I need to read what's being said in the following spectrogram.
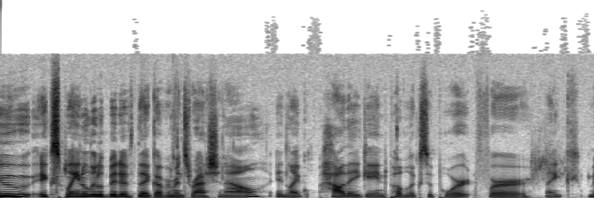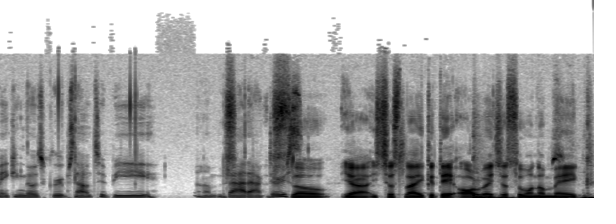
you explain a little bit of the government's rationale in like how they gained public support for like making those groups out to be um, bad actors? So yeah, it's just like they always just want to make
